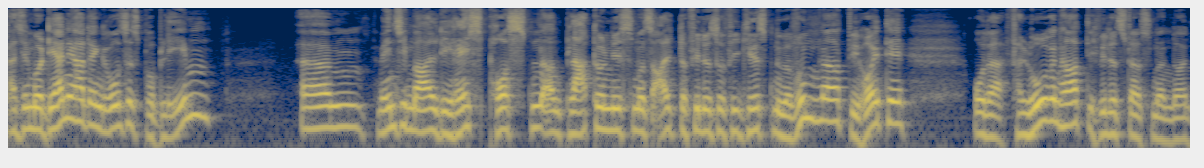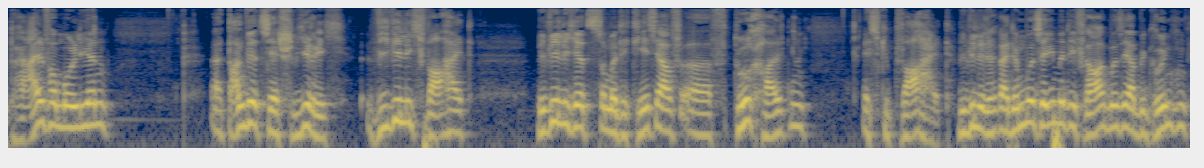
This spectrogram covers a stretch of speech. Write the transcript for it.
Also die Moderne hat ein großes Problem, ähm, wenn sie mal die Restposten an Platonismus, alter Philosophie Christen überwunden hat, wie heute, oder verloren hat, ich will jetzt das mal neutral formulieren, äh, dann wird es sehr schwierig. Wie will ich Wahrheit? Wie will ich jetzt mal die These auf, äh, durchhalten? Es gibt Wahrheit. Wie will ich das? Weil du musst ja immer die Frage, muss ja begründen,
